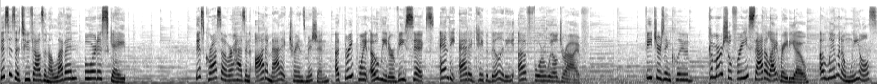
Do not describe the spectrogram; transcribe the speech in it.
This is a 2011 Ford Escape. This crossover has an automatic transmission, a 3.0-liter V6, and the added capability of four-wheel drive. Features include commercial-free satellite radio, aluminum wheels,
